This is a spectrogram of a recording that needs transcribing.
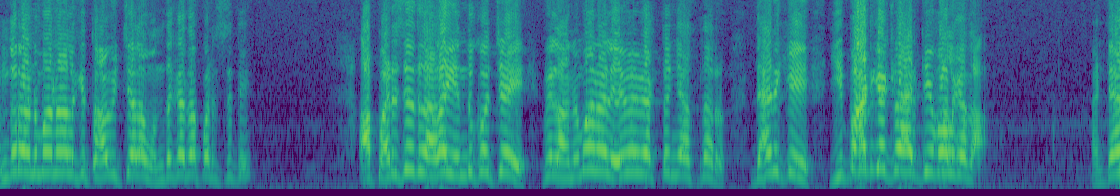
అందరూ అనుమానాలకి తావిచ్చేలా ఉంది కదా పరిస్థితి. ఆ పరిస్థితులు అలా ఎందుకు వచ్చాయి? వీళ్ళ అనుమానాలు ఏమేమి వ్యక్తం చేస్తున్నారు? దానికి ఈ పాటికే క్లారిటీ ఇవ్వాలి కదా. అంటే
